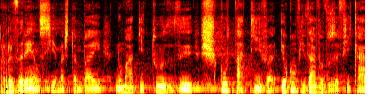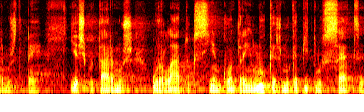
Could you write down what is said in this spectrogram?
reverência, mas também numa atitude de escuta ativa. Eu convidava-vos a ficarmos de pé e a escutarmos o relato que se encontra em Lucas, no capítulo 7,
